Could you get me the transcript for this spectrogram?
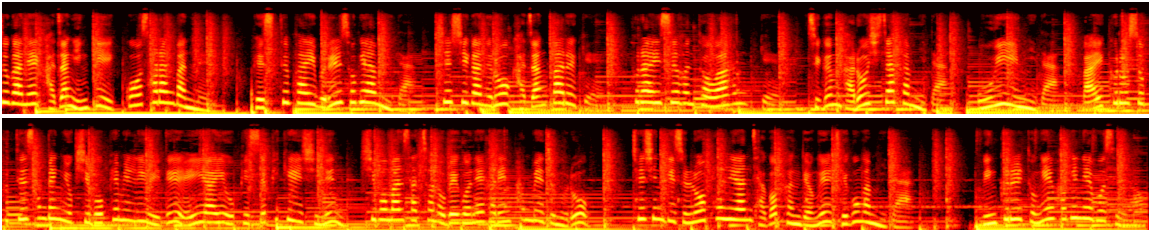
주간에 가장 인기 있고 사랑받는 베스트 5를 소개합니다. 실시간으로 가장 빠르게 프라이스 헌터와 함께 지금 바로 시작합니다. 5위입니다. 마이크로소프트 365 패밀리 위드 AI 오피스 PKC는 15만 4,500원의 할인 판매 중으로 최신 기술로 편리한 작업 환경을 제공합니다. 링크를 통해 확인해보세요.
